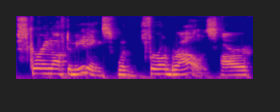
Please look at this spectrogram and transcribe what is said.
scurrying off to meetings with furrowed brows? Are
